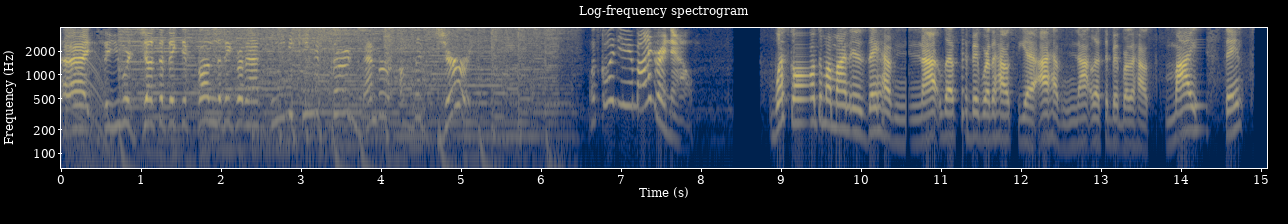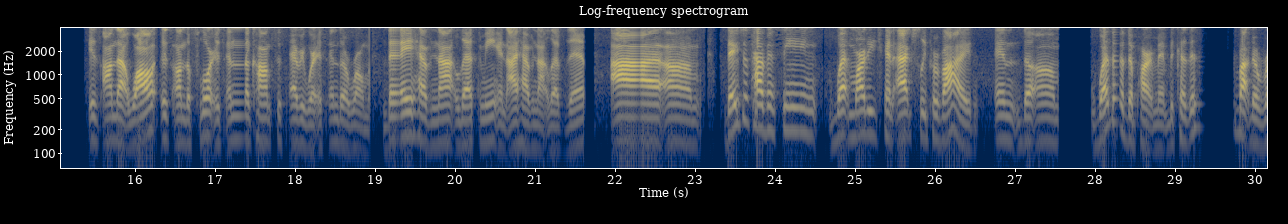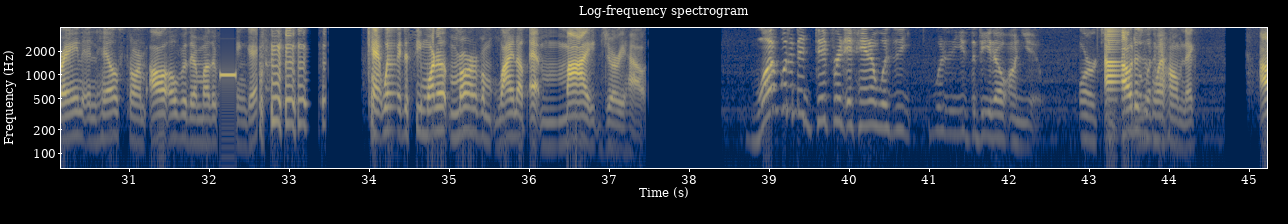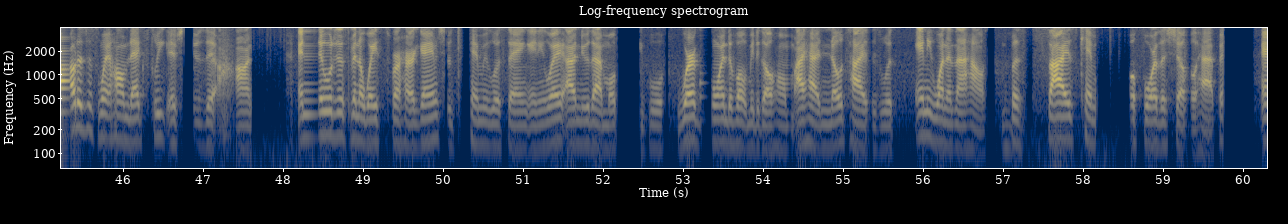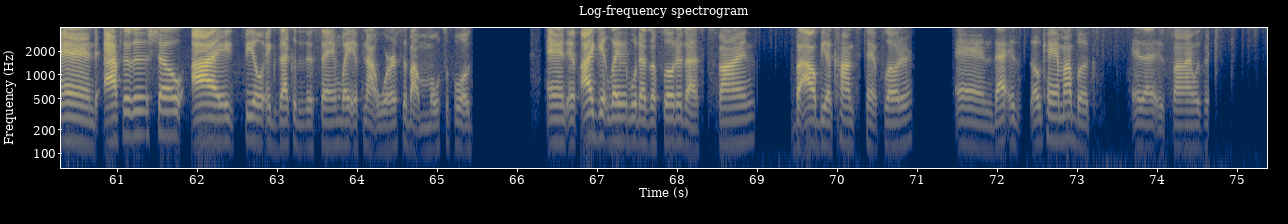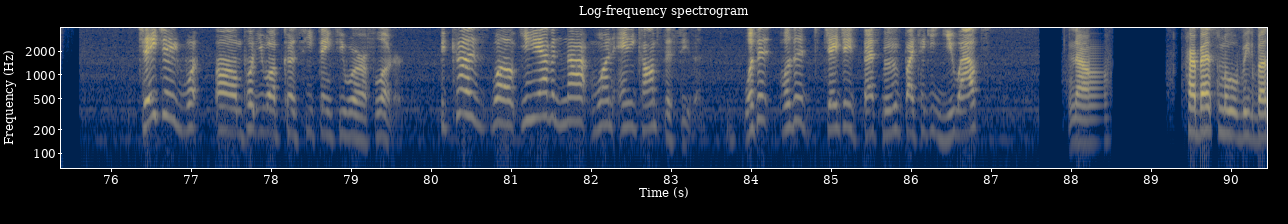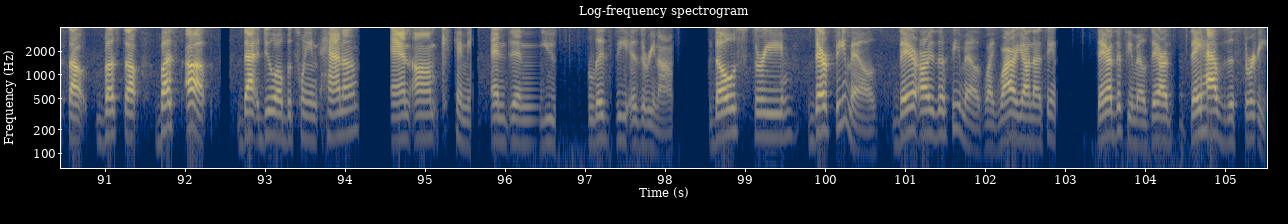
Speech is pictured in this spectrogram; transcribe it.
Alright, so you were just evicted from the Big Brother house and you became the third member of the jury. What's going through your mind right now? What's going through my mind is they have not left the Big Brother house yet. I have not left the Big Brother house. My stint is on that wall, it's on the floor, it's in the comps, it's everywhere, it's in the aroma. They have not left me and I have not left them. I um they just haven't seen what Marty can actually provide in the um weather department because it's about to rain and hailstorm all over their motherfucking game. Can't wait to see more more of them line up at my jury house. What would have been different if Hannah would the would have used the veto on you? Or I would have just went home next. I would have just went home next week if she used it on, and it would have just been a waste for her game. Kimmi was saying anyway. I knew that multiple people were going to vote me to go home. I had no ties with anyone in that house besides Kimmi before the show happened. And after the show, I feel exactly the same way, if not worse, about multiple. of And if I get labeled as a floater, that's fine. But I'll be a constant floater, and that is okay in my book, and that is fine with me. JJ um put you up because he thinks you were a floater. Because well, you haven't not won any comps this season. Was it was it JJ's best move by taking you out? No. Her best move would be to bust out, bust out, bust up that duo between Hannah and um Kimmi, and then use Lizzie Izarina. Those three, they're females. They are the females. Like, why are y'all not seeing? They are the females. They are. They have the three.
